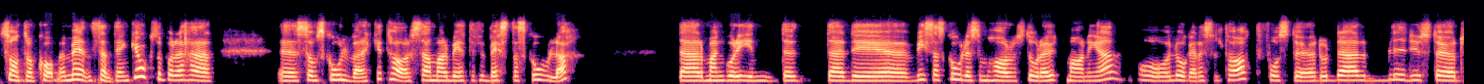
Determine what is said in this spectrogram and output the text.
sånt som kommer. Men sen tänker jag också på det här eh, som Skolverket har, Samarbete för bästa skola. Där man går in, där det är vissa skolor som har stora utmaningar och låga resultat får stöd och där blir det ju stöd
